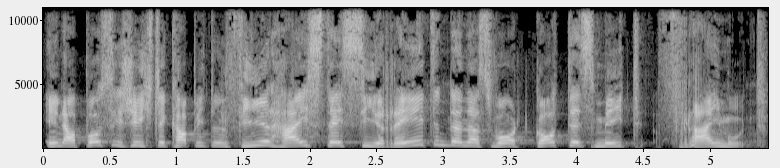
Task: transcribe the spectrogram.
In Apostelgeschichte Kapitel 4 heißt es, sie reden dann das Wort Gottes mit Freimut.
